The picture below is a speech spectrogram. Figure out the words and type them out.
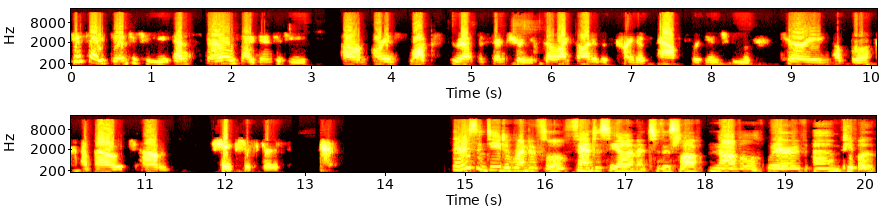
his identity and Sparrow's identity um, are in flux throughout the century. So I thought it was kind of apt for him to be carrying a book about um, shapeshifters. There is indeed a wonderful fantasy element to this lo- novel where um, people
